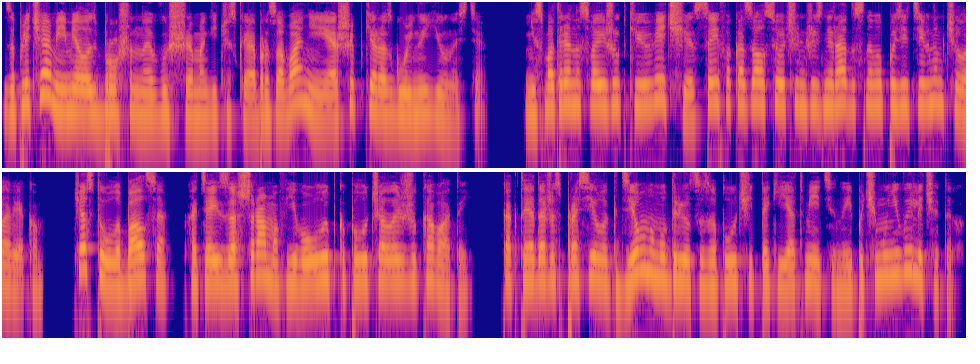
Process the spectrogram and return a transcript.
За плечами имелось брошенное высшее магическое образование и ошибки разгульной юности. Несмотря на свои жуткие увечья, Сейф оказался очень жизнерадостным и позитивным человеком. Часто улыбался, хотя из-за шрамов его улыбка получалась жутковатой. Как-то я даже спросила, где он умудрился заполучить такие отметины и почему не вылечит их.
